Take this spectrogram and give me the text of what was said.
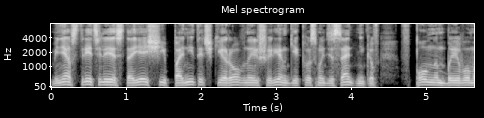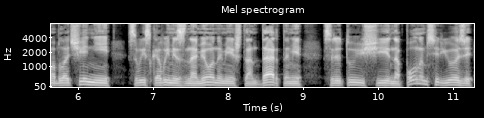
меня встретили стоящие по ниточке ровные шеренги космодесантников в полном боевом облачении с войсковыми знаменами и штандартами, салютующие на полном серьезе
